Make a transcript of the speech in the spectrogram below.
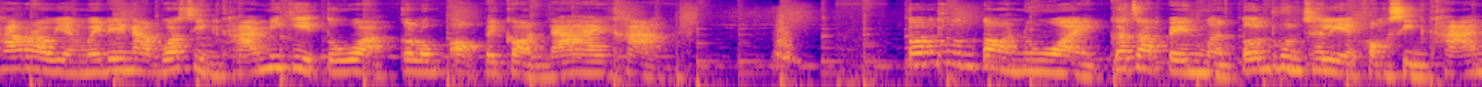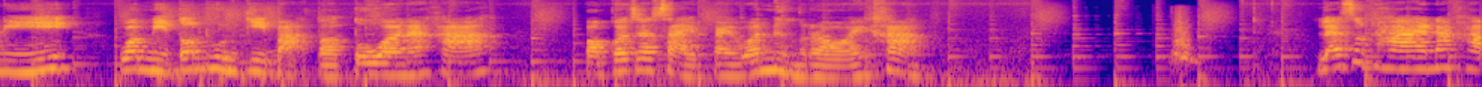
ถ้าเรายังไม่ได้นับว่าสินค้ามีกี่ตัวก็ลบออกไปก่อนได้ค่ะ ต้นทุนต่อหน่วยก็จะเป็นเหมือนต้นทุนเฉลี่ยของสินค้านี้ ว่ามีต้นทุนกี่บาทต่อตัวนะคะปอก็จะใส่ไปว่า 100 ค่ะ และสุดท้ายนะคะ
